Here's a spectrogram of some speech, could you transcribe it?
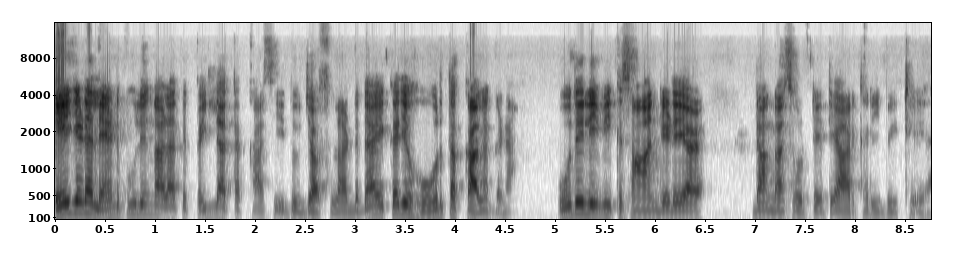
ਇਹ ਜਿਹੜਾ ਲੈਂਡ ਪੂਲਿੰਗ ਵਾਲਾ ਤੇ ਪਹਿਲਾ ਧੱਕਾ ਸੀ, ਦੂਜਾ ਫਲੱਡ ਦਾ, ਇੱਕ ਅਜੇ ਹੋਰ ਧੱਕਾ ਲੱਗਣਾ। ਉਹਦੇ ਲਈ ਵੀ ਕਿਸਾਨ ਜਿਹੜੇ ਆ, ਡਾਂਗਾ ਸੋਟੇ ਤਿਆਰ ਕਰੀ ਬੈਠੇ ਆ।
